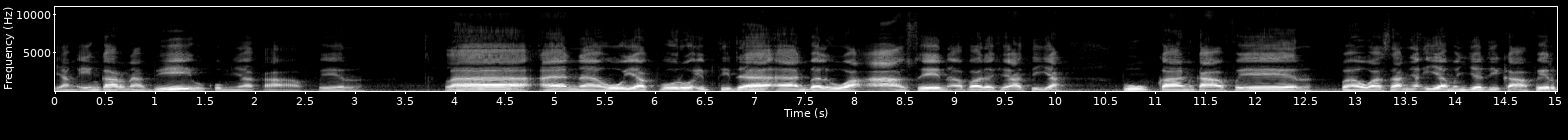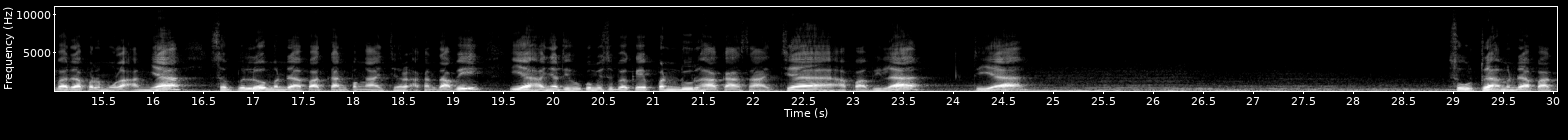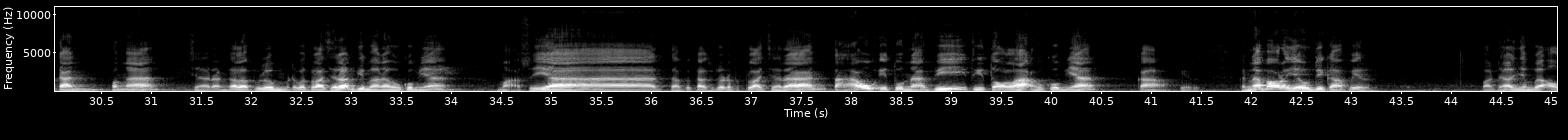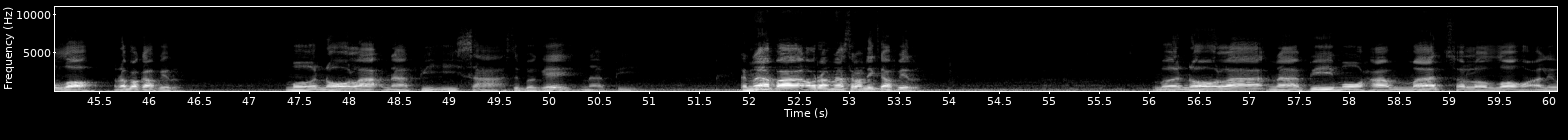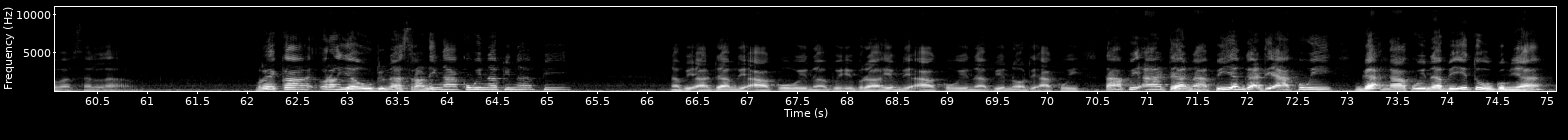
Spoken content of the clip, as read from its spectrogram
yang ingkar nabi hukumnya kafir. La anahu yakfuru ibtidaan bal huwa asin apa ada syiatiyah. Bukan kafir. Bahwasannya ia menjadi kafir pada permulaannya sebelum mendapatkan pengajar akan tapi ia hanya dihukumi sebagai pendurhaka saja apabila dia sudah mendapatkan pengajaran. Kalau belum dapat pelajaran gimana hukumnya? Maksiat. Tapi kalau sudah dapat pelajaran, tahu itu nabi, ditolak hukumnya kafir. Kenapa orang Yahudi kafir? Padahal nyembah Allah. Kenapa kafir? Menolak Nabi Isa sebagai nabi. Kenapa orang Nasrani kafir? menolak Nabi Muhammad Shallallahu Alaihi Wasallam. Mereka orang Yahudi Nasrani ngakui nabi-nabi. Nabi Adam diakui, Nabi Ibrahim diakui, Nabi Nuh diakui. Tapi ada nabi yang nggak diakui, nggak ngakui nabi itu hukumnya.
